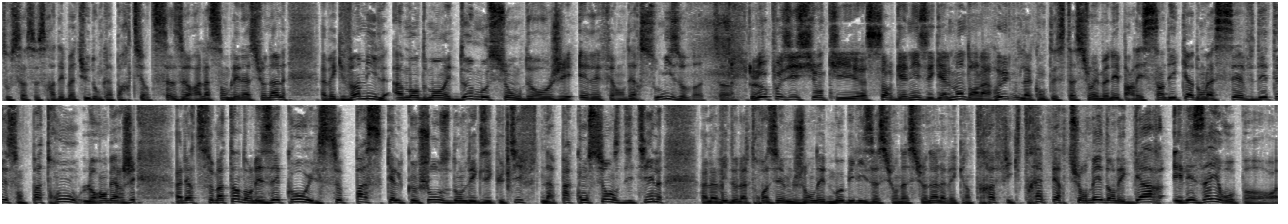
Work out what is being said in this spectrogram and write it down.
Tout ça, ce sera débattu donc à partir de 16h à l'Assemblée nationale avec 20 000 amendements et deux motions de rejet et référendaires soumises au vote. L'opposition qui s'organise également dans la rue. La contestation est menée par les syndicats dont la CFDT, son patron, Laurent Berger, alerte ce matin dans les échos. Il se passe quelque chose dont l'exécutif n'a pas conscience, dit-il, à la veille de la troisième journée de mobilisation nationale avec un trafic très perturbé dans les gares et les aéroports.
